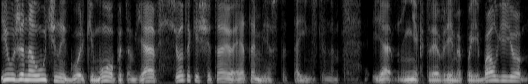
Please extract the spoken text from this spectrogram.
И уже наученный горьким опытом, я все-таки считаю это место таинственным. Я некоторое время поебал ее,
